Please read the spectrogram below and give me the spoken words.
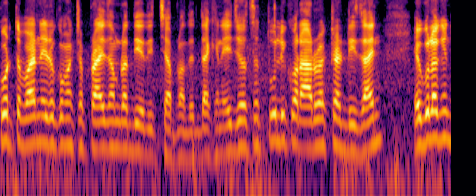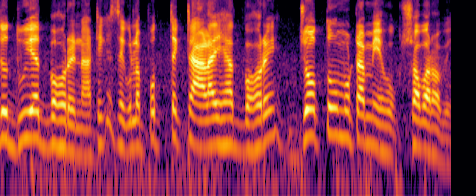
করতে পারেন, এরকম একটা প্রাইস আমরা দিয়ে দিচ্ছি আপনাদের। দেখেন, এই যে হচ্ছে তুলি করা আরও একটা ডিজাইন এগুলো কিন্তু দুই হাত বহরে না, ঠিক আছে? এগুলো প্রত্যেকটা আড়াই হাত বহরে, যত মোটা মেয়ে হোক, সবার হবে।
